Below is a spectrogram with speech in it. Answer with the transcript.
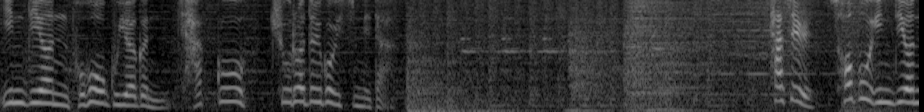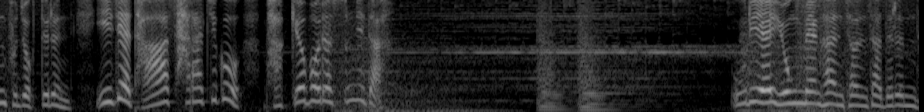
인디언 보호구역은 자꾸 줄어들고 있습니다. 사실 서부 인디언 부족들은 이제 다 사라지고 바뀌어 버렸습니다. 우리의 용맹한 전사들은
